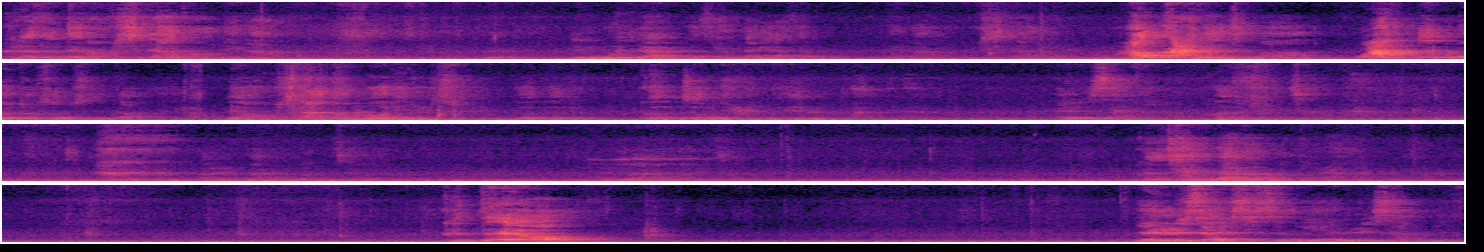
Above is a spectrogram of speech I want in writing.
그래서 내가 혹시라도 내가 림몬이라는 그 상당히 가서 내가 혹시라도 마음은 아니지만 왕 때문에 어쩔 수 없으니까 내가 혹시라도 머리를 숙이거든 그건 좀 양해를 구합니다. 엘사가 그건 괜찮다. 얼마나 멋져. 얼마나 멋져. 그래서 자기 나라로. 그때요 엘리사의 스승이 엘리사입니다.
